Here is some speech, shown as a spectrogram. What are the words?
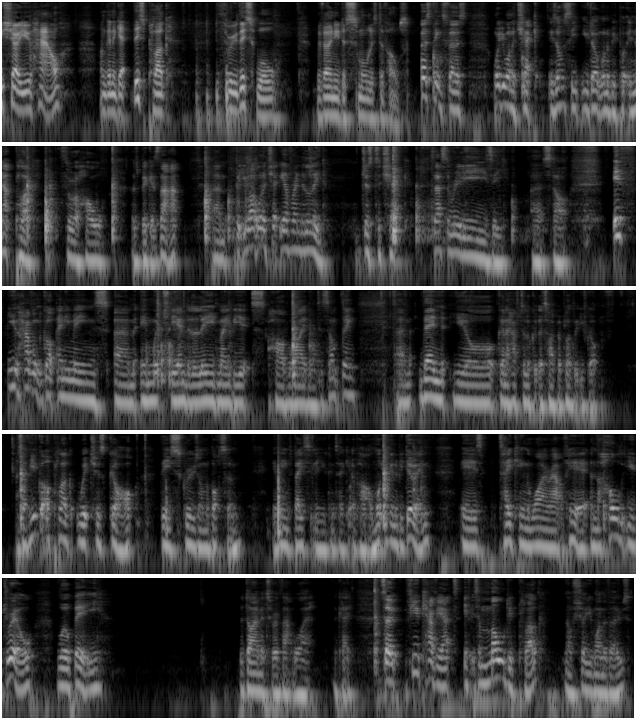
me show you how I'm going to get this plug through this wall with only the smallest of holes. First things first, what you want to check is obviously you don't want to be putting that plug through a hole as big as that, um, but you might want to check the other end of the lead just to check. So that's a really easy uh, start. If you haven't got any means um, in which the end of the lead, maybe it's hardwired into something, um, then you're going to have to look at the type of plug that you've got. So if you've got a plug which has got these screws on the bottom, it means basically you can take it apart. And what you're going to be doing is taking the wire out of here and the hole that you drill will be the diameter of that wire. Okay, so a few caveats. If it's a molded plug, I'll show you one of those,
